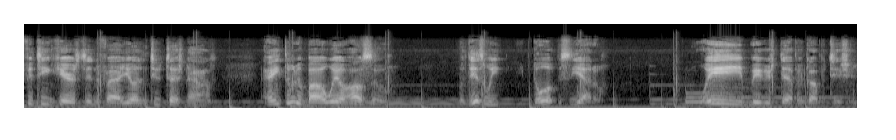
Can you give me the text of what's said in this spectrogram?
15 carries, 75 yards, and two touchdowns. And he threw the ball well also. But this week, go up to Seattle. Way bigger step in competition.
